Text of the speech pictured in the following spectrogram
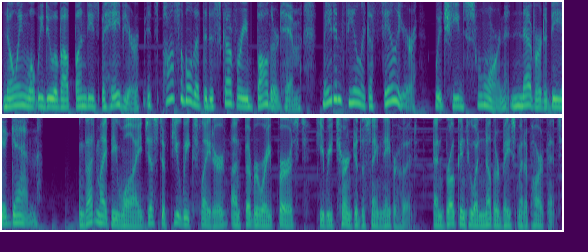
Knowing what we do about Bundy's behavior, it's possible that the discovery bothered him, made him feel like a failure, which he'd sworn never to be again. That might be why, just a few weeks later, on February 1st, he returned to the same neighborhood and broke into another basement apartment.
